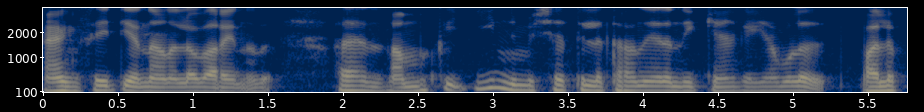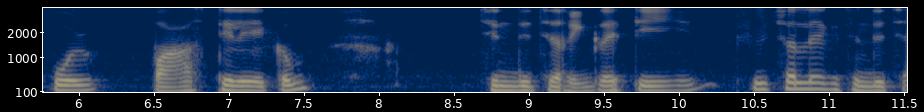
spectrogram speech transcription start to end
anxiety എന്നാണല്ലോ പറയുന്നത്. അതായത് നമുക്ക് ഈ നിമിഷത്തിൽ എത്ര നേരം നിൽക്കാൻ കഴിയും? നമ്മൾ പലപ്പോഴും പാസ്റ്റിലേക്കും ചിന്തിച്ച് റിഗ്രറ്റ് ചെയ്യുകയും ഫ്യൂച്ചറിലേക്ക് ചിന്തിച്ച്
